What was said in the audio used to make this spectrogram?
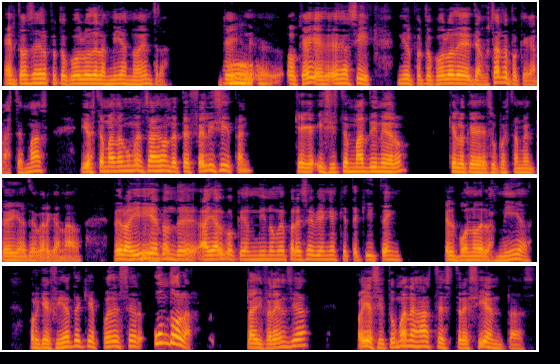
Entonces el protocolo de las millas no entra. Ok, oh. es, así. Ni el protocolo de, ajustarte porque ganaste más. Y ellos te mandan un mensaje donde te felicitan que hiciste más dinero que lo que supuestamente habías de haber ganado. Pero ahí es donde hay algo que a mí no me parece bien, es que te quiten el bono de las millas. Porque fíjate que puede ser un dólar. La diferencia, oye, si tú manejaste 300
